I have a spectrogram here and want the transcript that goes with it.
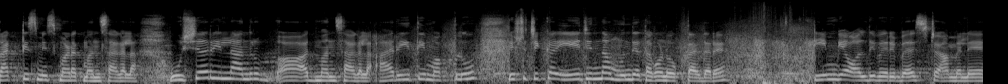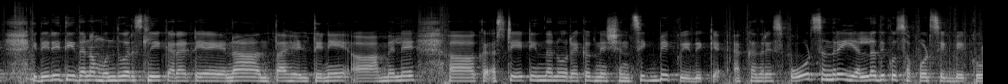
ಪ್ರಾಕ್ಟೀಸ್ ಮಿಸ್ ಮಾಡೋಕ್ಕೆ ಮನಸ್ಸಾಗಲ್ಲ ಹುಷಾರಿಲ್ಲ ಅಂದರೂ ಅದು ಮನಸ್ಸಾಗಲ್ಲ ಆ ರೀತಿ ಮಕ್ಕಳು ಇಷ್ಟು ಚಿಕ್ಕ ಏಜಿಂದ ಮುಂದೆ ತಗೊಂಡು ಹೋಗ್ತಾ ಇದ್ದಾರೆ. ಟೀಮ್ಗೆ ಆಲ್ ದಿ ವೆರಿ ಬೆಸ್ಟ್ ಆಮೇಲೆ ಇದೇ ರೀತಿ ಇದನ್ನು ಮುಂದುವರಿಸಲಿ ಕರಾಟೆನ ಅಂತ ಹೇಳ್ತೀನಿ. ಆಮೇಲೆ ಸ್ಟೇಟಿಂದನೂ ರೆಕಗ್ನೇಷನ್ ಸಿಗಬೇಕು ಇದಕ್ಕೆ. ಯಾಕಂದರೆ ಸ್ಪೋರ್ಟ್ಸ್ ಅಂದರೆ ಎಲ್ಲದಕ್ಕೂ ಸಪೋರ್ಟ್ ಸಿಗಬೇಕು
